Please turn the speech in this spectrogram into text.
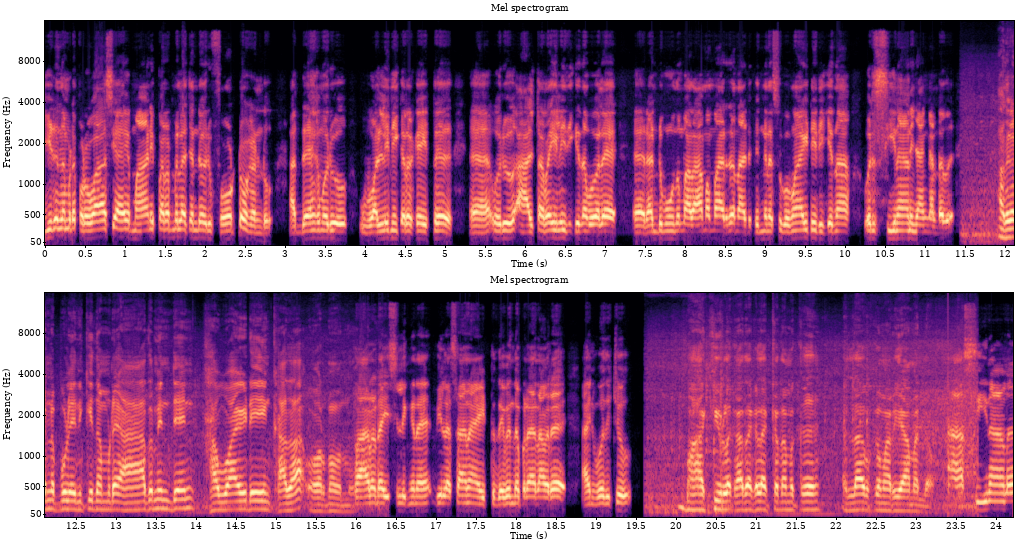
ഈയിടെ നമ്മുടെ പ്രവാസിയായ മാണിപ്പറമ്പിലച്ഛന്റെ ഒരു ഫോട്ടോ കണ്ടു. അദ്ദേഹം ഒരു വള്ളിനിക്കറൊക്കെ ഇട്ട് ഒരു ആൾട്ടറയിൽ ഇരിക്കുന്ന പോലെ രണ്ട് മൂന്ന് മലാമ്മമാരുടെ നടുക്ക് ഇങ്ങനെ സുഖമായിട്ടിരിക്കുന്ന ഒരു സീനാണ് ഞാൻ കണ്ടത്. അത് കണ്ടപ്പോൾ എനിക്ക് നമ്മുടെ ആദമിന്റെയും ഹവായുടെയും കഥ ഓർമ്മ വന്നു. പാരഡൈസിൽ ഇങ്ങനെ വിലസാനായിട്ട് ദേവേന്ദ്രപുരാൻ അവരെ അനുവദിച്ചു. ബാക്കിയുള്ള കഥകളൊക്കെ നമുക്ക് എല്ലാവർക്കും അറിയാമല്ലോ. ആ സീനാണ്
